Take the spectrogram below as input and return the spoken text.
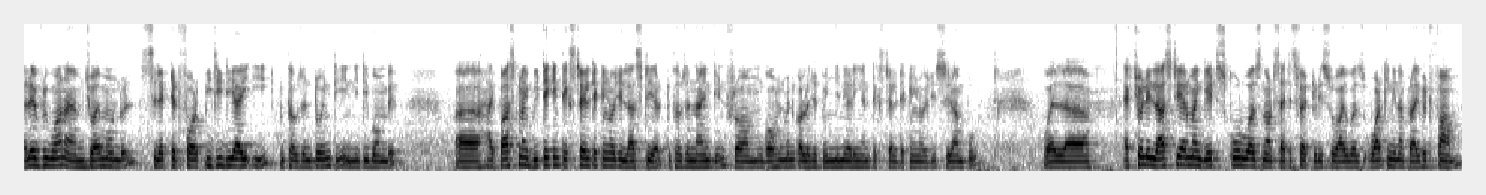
Hello everyone, I am Joy Mondal, selected for PGDIE 2020 in NITIE Bombay. Uh, I passed my BTech in Textile Technology last year, 2019, from Government College of Engineering and Textile Technology, Srirampur. Well, uh, actually, last year my GATE score was not satisfactory, so I was working in a private firm.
